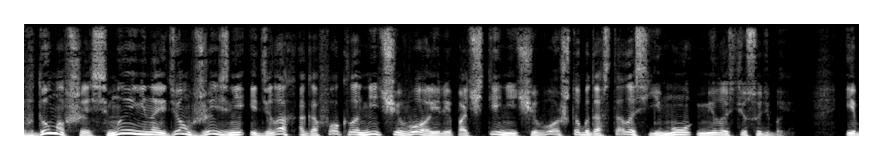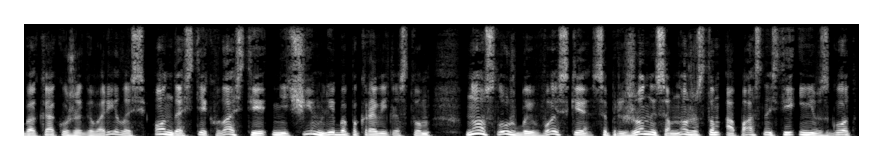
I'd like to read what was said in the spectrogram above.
Вдумавшись, мы не найдем в жизни и делах Агафокла ничего или почти ничего, чтобы досталось ему милостью судьбы. Ибо, как уже говорилось, он достиг власти не чьим-либо покровительством, но службой в войске, сопряженной со множеством опасностей и невзгод,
